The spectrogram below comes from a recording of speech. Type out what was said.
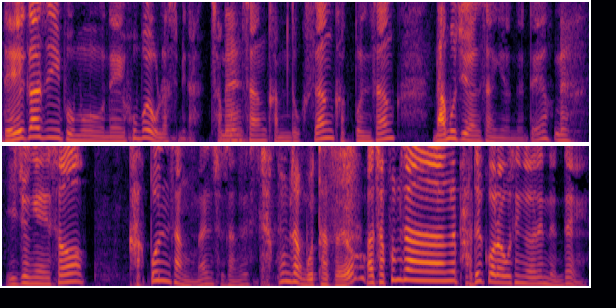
네 가지 부문의 후보에 올랐습니다. 작품상, 네. 감독상, 각본상, 나무주연상이었는데요. 네. 이 중에서 각본상만 수상을 했습니다. 작품상 못 타서요? 아, 작품상을 받을 거라고 생각을 했는데,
